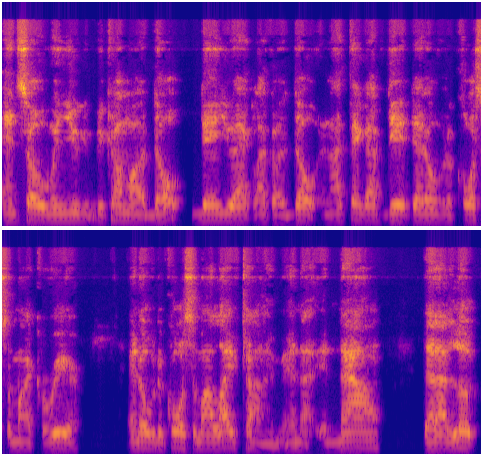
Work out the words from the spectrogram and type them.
And so when you become an adult, then you act like an adult. And I think I did that over the course of my career and over the course of my lifetime. And, I, and now that I look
